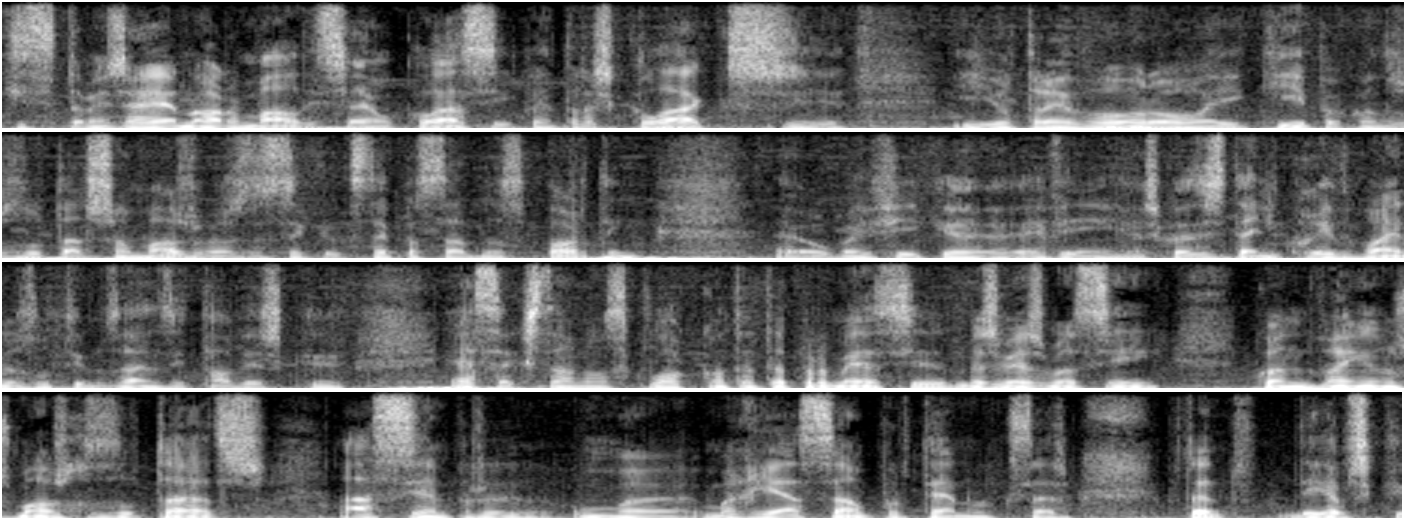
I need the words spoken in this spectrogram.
que isso também já é normal, isso já é um clássico, entre as claques e, e o treinador ou a equipa, quando os resultados são maus, mas isso é aquilo que se tem passado no Sporting. O Benfica, enfim, as coisas têm corrido bem nos últimos anos e talvez que essa questão não se coloque com tanta premência, mas mesmo assim, quando vêm uns maus resultados, há sempre uma, uma reação, por ténue que seja. Portanto, digamos que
